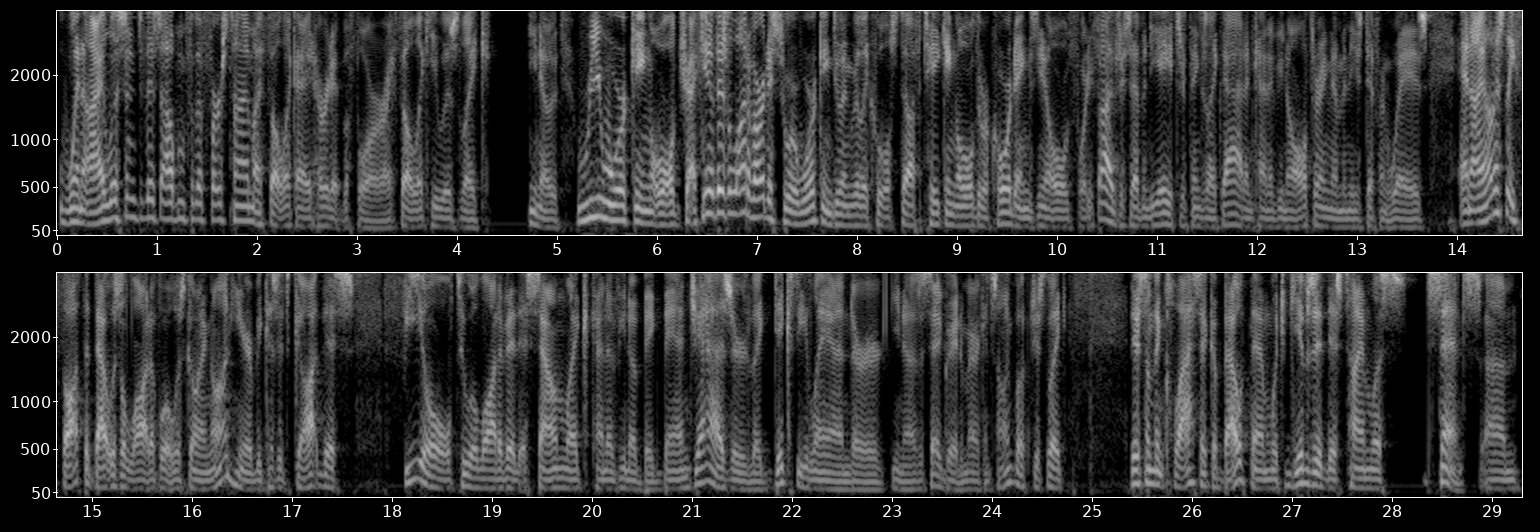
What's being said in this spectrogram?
when I listened to this album for the first time, I felt like I had heard it before. I felt like he was like, you know, reworking old tracks. You know, there's a lot of artists who are working doing really cool stuff, taking old recordings, you know, old 45s or 78s or things like that, and kind of, you know, altering them in these different ways. And I honestly thought that that was a lot of what was going on here because it's got this feel to a lot of it that sound like kind of, you know, big band jazz or like Dixieland or, you know, as I said, Great American Songbook. Just like there's something classic about them, which gives it this timeless sense. Um,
